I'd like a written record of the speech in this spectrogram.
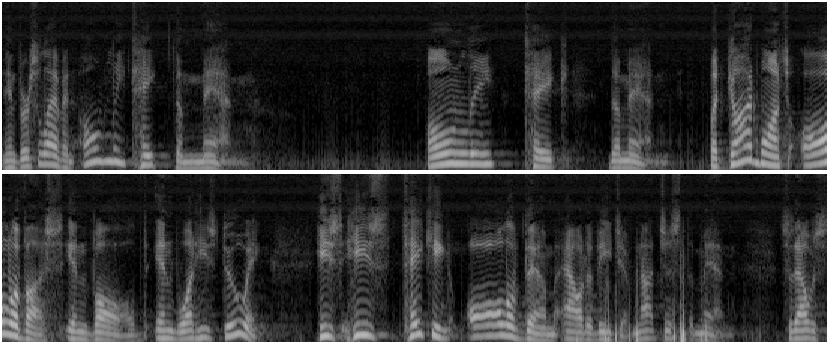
in verse 11, Only take the men. Only take the men. But God wants all of us involved in what He's doing. He's, he's taking all of them out of Egypt, not just the men. So that was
